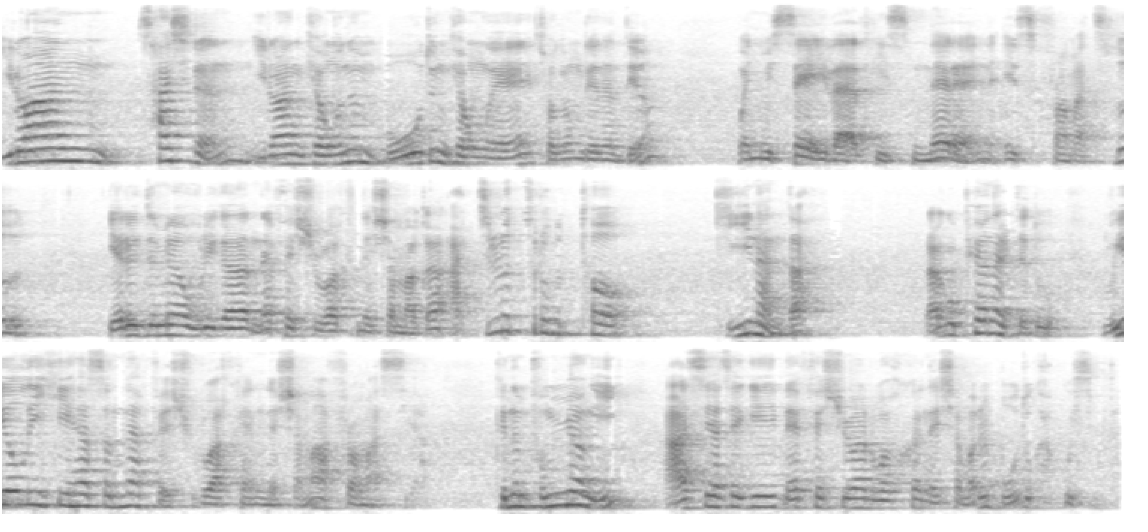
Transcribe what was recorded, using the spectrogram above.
이러한 사실은 이러한 경우는 모든 경우에 적용되는데요. When we say that his neren is from Atlut, 예를 들면 우리가 네페시와 네샤마가 아찔루트로부터 기인한다 라고 표현할 때도 Really he has a nefesh, ruach and neshama from Asia. 그는 분명히 아시아 세계의 네페시와 루아흐 네샤마를 모두 갖고 있습니다.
